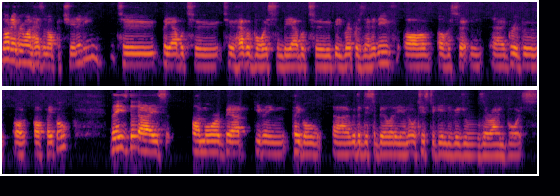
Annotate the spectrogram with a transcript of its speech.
not everyone has an opportunity to be able to to have a voice and be able to be representative of, of a certain uh, group of, of, people. These days, I'm more about giving people uh, with a disability and autistic individuals their own voice.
